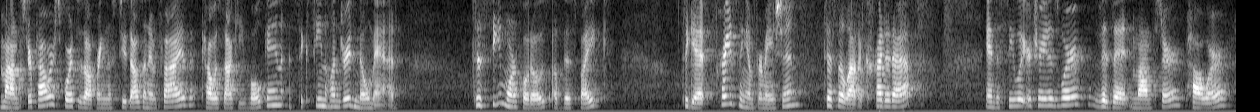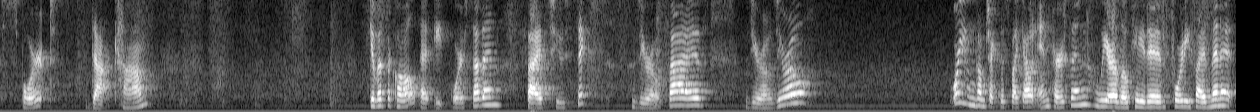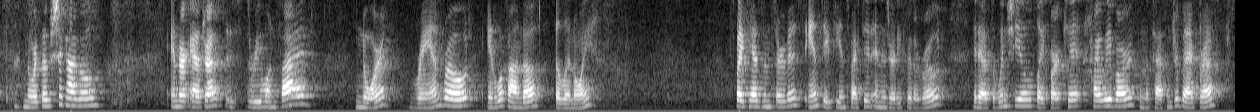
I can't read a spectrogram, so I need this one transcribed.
Monster Power Sports is offering this 2005 Kawasaki Vulcan 1600 Nomad. To see more photos of this bike, to get pricing information, to fill out a credit app, and to see what your trade is worth, visit monsterpowersport.com. Give us a call at 847 526 0500. Or you can come check this bike out in person. We are located 45 minutes north of Chicago, and our address is 315 North Rand Road in Wauconda, Illinois. This bike has been serviced and safety inspected and is ready for the road. It has the windshield, light bar kit, highway bars, and the passenger backrest.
